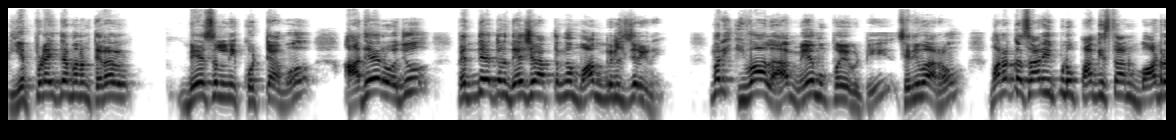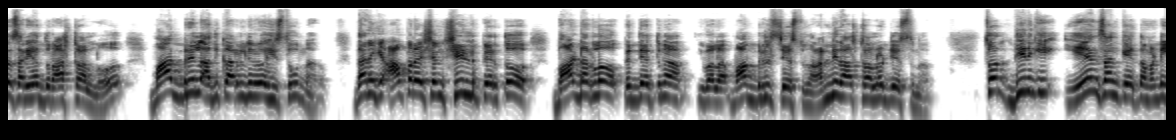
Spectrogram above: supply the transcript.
ఎప్పుడైతే మనం టెర్రర్ బేసుల్ని కొట్టామో అదే రోజు పెద్ద ఎత్తున దేశవ్యాప్తంగా మాక్ డ్రిల్స్ జరిగినాయి. మరి ఇవాళ మే ముప్పై ఒకటి శనివారం మరొకసారి ఇప్పుడు పాకిస్తాన్ బార్డర్ సరిహద్దు రాష్ట్రాల్లో మాక్ డ్రిల్ అధికారులు నిర్వహిస్తూ ఉన్నారు. దానికి ఆపరేషన్ షీల్డ్ పేరుతో బార్డర్లో పెద్ద ఎత్తున ఇవాళ మాక్ డ్రిల్స్ చేస్తున్నారు. అన్ని రాష్ట్రాల్లో చేస్తున్నారు. సో దీనికి ఏం సంకేతం? అంటే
